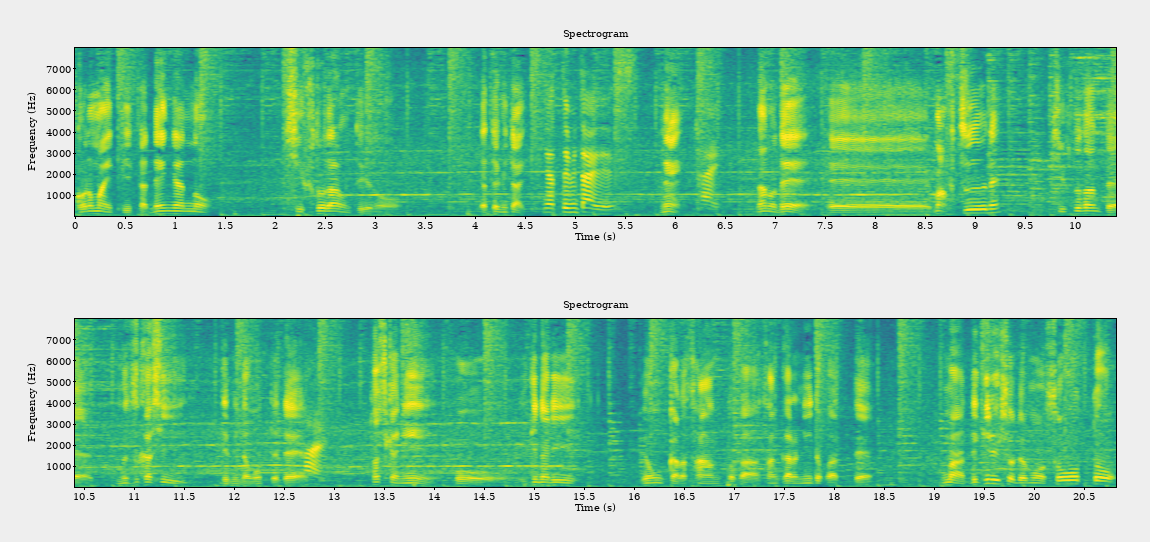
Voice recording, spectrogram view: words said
この前って言った念願のシフトダウンというのをやってみたい。やってみたいです。ね。はい。なので、えーまあ普通ねシフトダウンって難しいってみんな思ってて、はい。確かにこういきなり4から3とか3から2とかってまあできる人でもそーっと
